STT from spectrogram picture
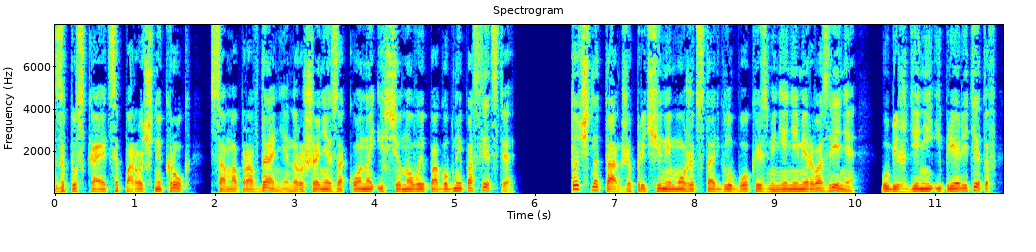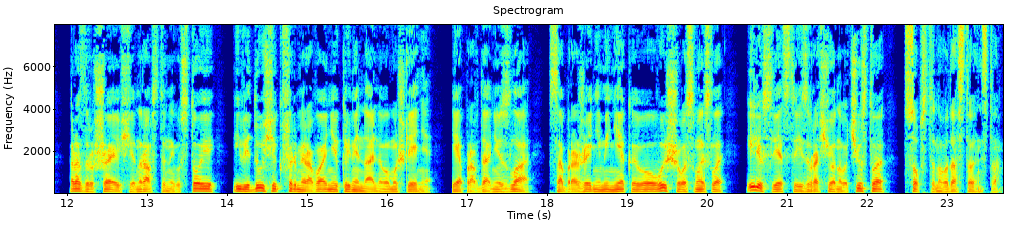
Запускается порочный круг, самооправдание, нарушение закона и все новые пагубные последствия. Точно так же причиной может стать глубокое изменение мировоззрения, убеждений и приоритетов, разрушающее нравственные устои и ведущее к формированию криминального мышления и оправданию зла соображениями некоего высшего смысла или вследствие извращенного чувства собственного достоинства.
